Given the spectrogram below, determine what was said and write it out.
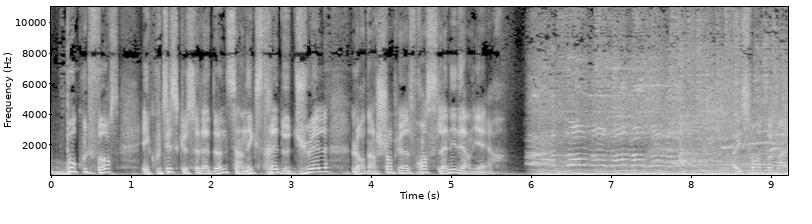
beaucoup de force. Écoutez ce que cela donne. C'est un extrait de duel lors d'un championnat de France l'année dernière. Ah, ils sont un peu mal.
